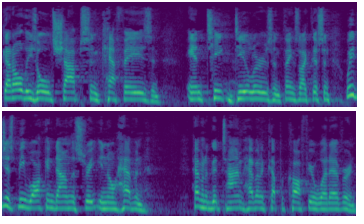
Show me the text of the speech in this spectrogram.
got all these old shops and cafes and antique dealers and things like this. And we'd just be walking down the street, you know, having having a good time, having a cup of coffee or whatever, and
